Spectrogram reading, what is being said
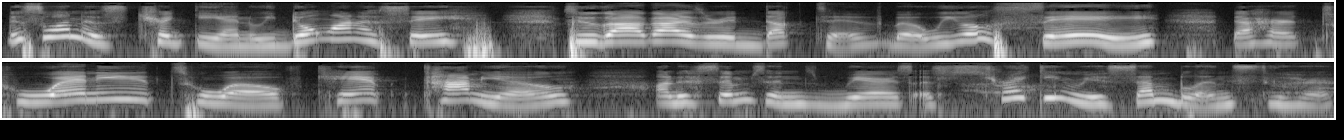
this one is tricky, and we don't want to say to Gaga is reductive, but we will say that her 2012 cam- cameo on The Simpsons bears a striking resemblance to her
